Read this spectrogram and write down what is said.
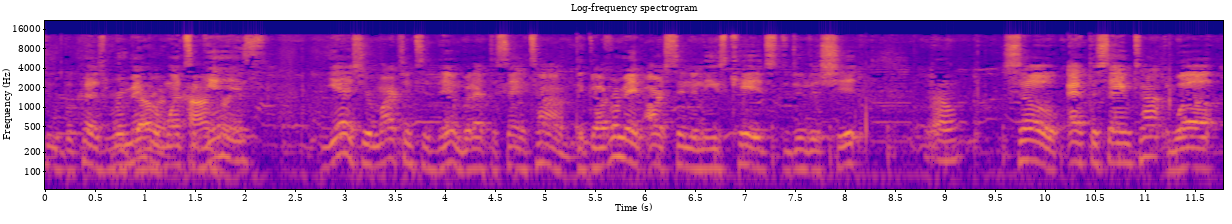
to? Because remember, once Congress. again, yes, you're marching to them, but at the same time, the government aren't sending these kids to do this shit. No. So at the same time, well,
